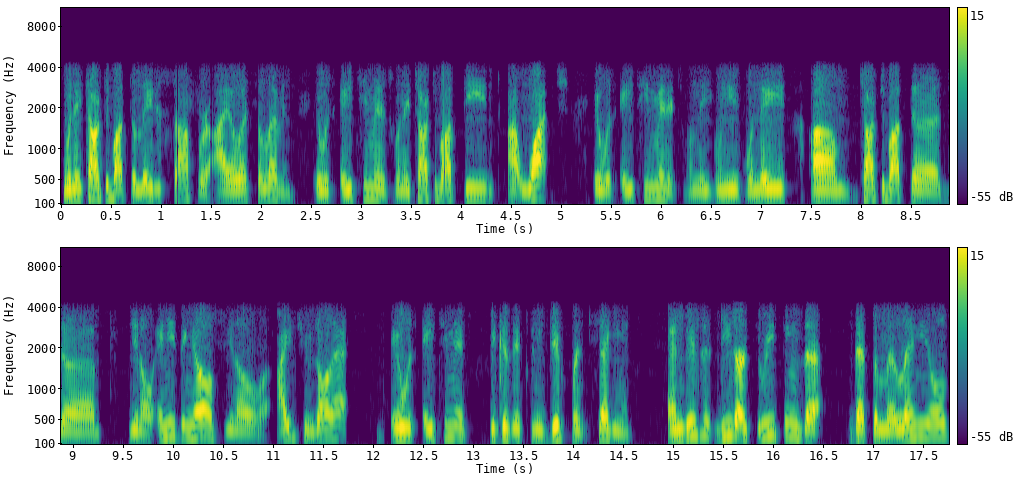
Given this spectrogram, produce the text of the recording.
when they talked about the latest software, iOS 11, it was 18 minutes. When they talked about the uh, watch, it was 18 minutes. When they when you when they um, talked about the the you know anything else, you know iTunes, all that, it was 18 minutes because it's in different segments. And this these are three things that that the millennials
